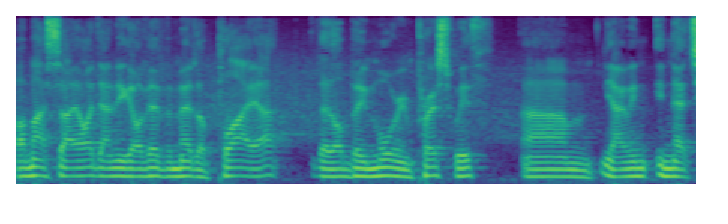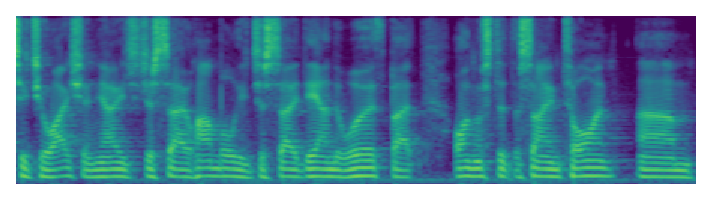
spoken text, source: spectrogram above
I must say, I don't think I've ever met a player that I've been more impressed with. Um, you know, in, in that situation, you know, he's just so humble, he's just so down to earth, but honest at the same time. Um,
